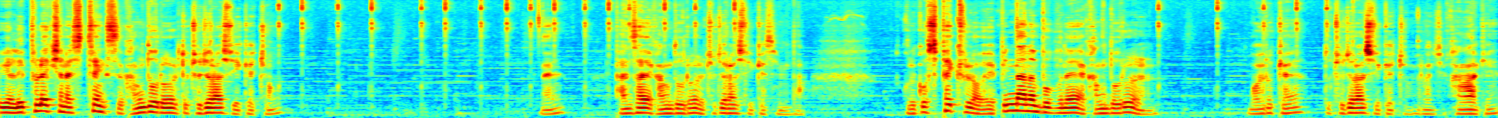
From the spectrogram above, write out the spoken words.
여기 reflection의 strength 강도를 또 조절할 수 있겠죠. 네, 반사의 강도를 조절할 수 있겠습니다. 그리고 specular의 빛나는 부분의 강도를 뭐 이렇게 또 조절할 수 있겠죠. 이런 식 강하게.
